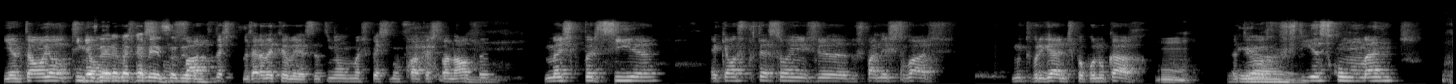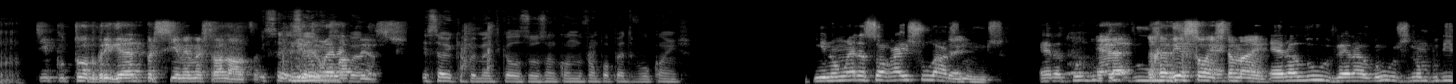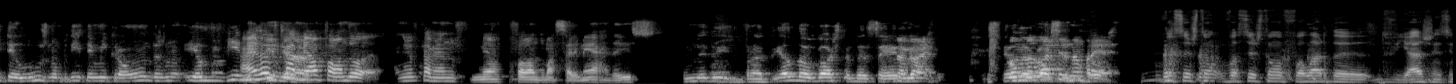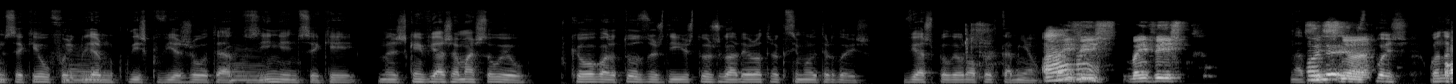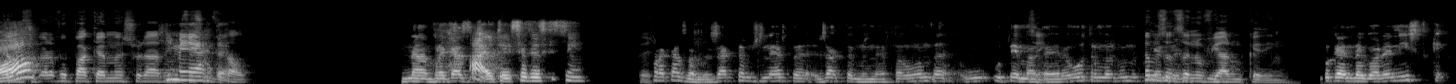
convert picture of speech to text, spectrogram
E então ele tinha mas era da cabeça de um fato, mas era da cabeça, tinha uma espécie de um fato astronauta, hum. mas que parecia aquelas proteções uh, dos painéis solares muito brilhantes para pôr no carro. Hum. Então yeah. ele vestia-se com um manto tipo todo brigante, parecia mesmo astronauta. Isso é, isso, é, um era, isso é o equipamento que eles usam quando vão para o pé de vulcões. E não era só raios solares, Nunes. Era tudo. Era tipo radiações também. Era luz, era luz, não podia ter luz, não podia ter micro-ondas. Não... Ele vivia Ainda vai ficar mesmo falando. Ainda ficar mesmo, mesmo falando de uma série merda, é isso? Pronto, ele não gosta da série. Não gosta. Como não gostas, não presta. Vocês estão, vocês estão a falar de, de viagens e não sei o quê. Foi o Guilherme que diz que viajou até à cozinha e não sei o quê. Mas quem viaja mais sou eu. Porque eu agora, todos os dias, estou a jogar Euro Truck Simulator 2 viajes pela Europa de caminhão. Ah. Bem visto, bem visto. Ah, Olha, senhor. depois, quando acabo agora vou para a cama chorar que merda. Não, por acaso. Ah, eu tenho certeza que sim. Por acaso, olha, já que estamos nesta, já que estamos nesta onda, o, o tema sim. até era outro, mas vamos Estamos a desanuviar um bocadinho. Pegando agora nisto, que,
